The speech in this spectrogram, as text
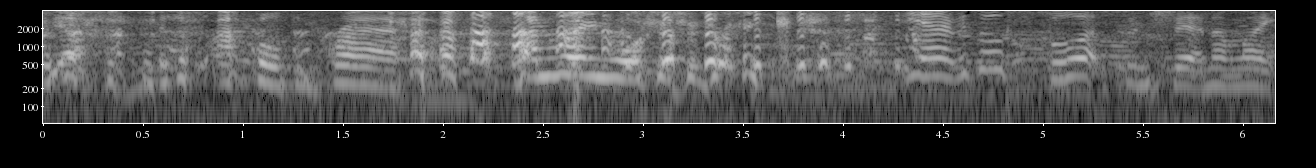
It's just, it's just apples and prayer. and rainwater to drink. Yeah, it was all sports and shit, and I'm like,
